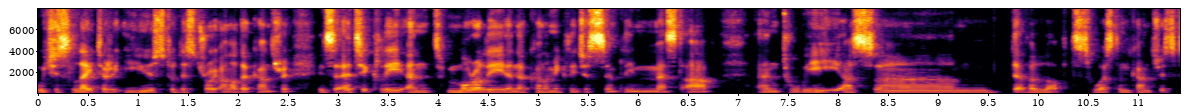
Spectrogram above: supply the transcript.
which is later used to destroy another country. It's ethically and morally and economically just simply messed up. And we, as um, developed Western countries,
